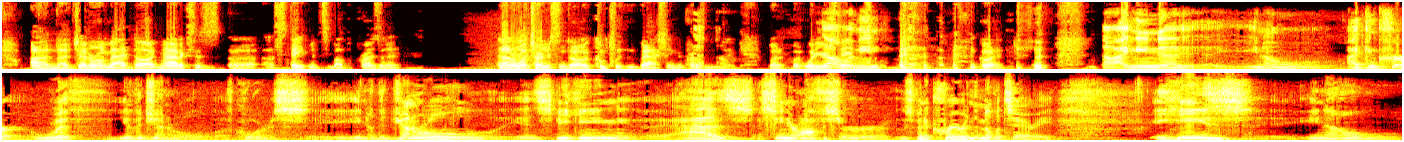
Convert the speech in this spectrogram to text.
on uh, General Mad Dog Mattis's uh, uh, statements about the president and I don't want to turn this into completely bashing the president, no. but but what are your no, statements? I mean, go ahead. no, I mean, uh, you know, I concur with you know, the general, of course. You know, the general is speaking as a senior officer who spent a career in the military. He's, you know,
